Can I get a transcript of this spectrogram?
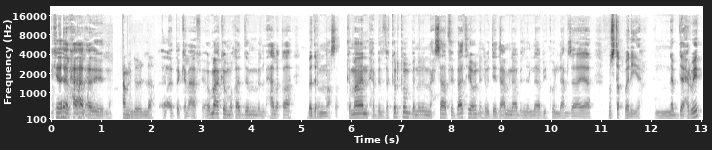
كيف الحال حبيبنا الحمد لله. يعطيك العافية. ومعكم مقدم الحلقة بدر الناصر. كمان نحب نذكركم بان لنا حساب في Patreon اللي ودي يدعمنا بإذن الله بيكون له مزايا مستقبلية. نبدأ حلوين.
